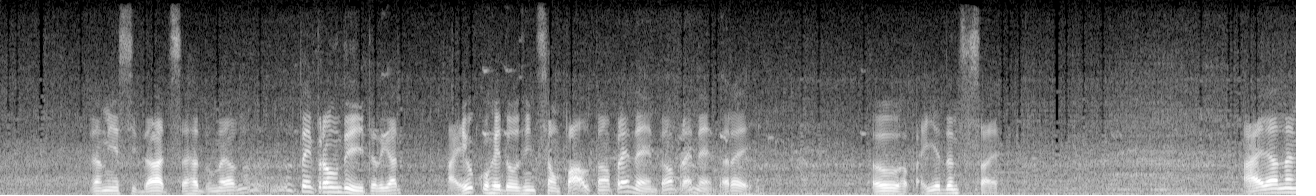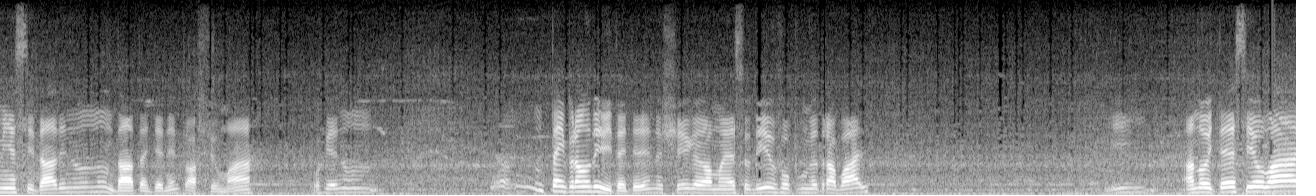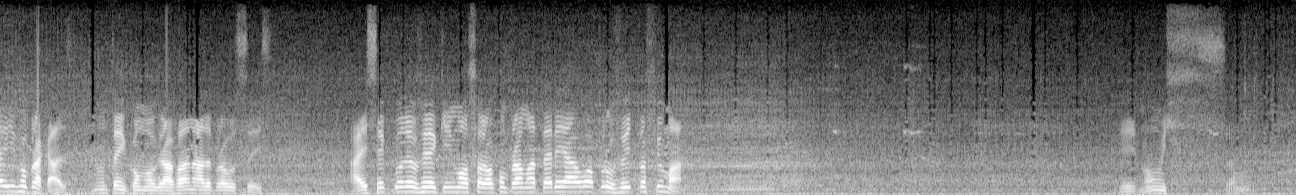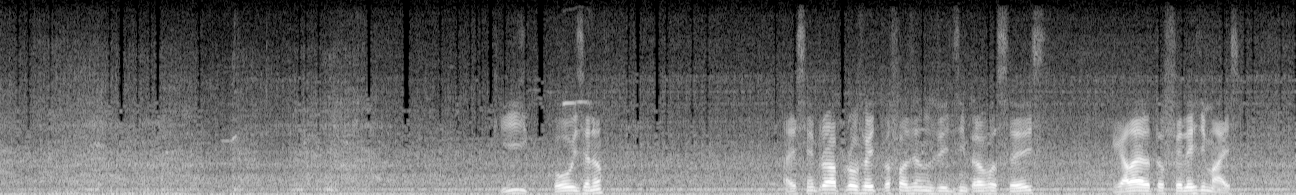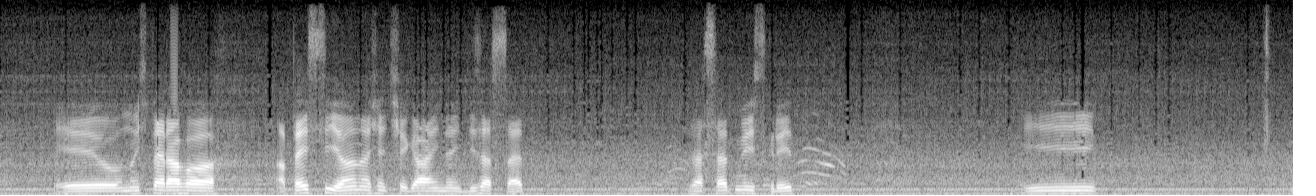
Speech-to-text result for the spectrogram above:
na minha cidade, Serra do Mel, não, não tem pra onde ir, tá ligado? Aí o corredorzinho de São Paulo estão aprendendo, estão aprendendo, pera aí. Ô oh, rapaz, ia dando certo. Aí lá na minha cidade não, não dá, tá entendendo? Pra filmar, porque não... Não tem pra onde ir, tá entendendo? Chega, amanhece o dia, eu vou pro meu trabalho e anoitece eu lá e vou pra casa. Não tem como eu gravar nada pra vocês. Aí sempre quando eu venho aqui em Mossoró comprar material, eu aproveito pra filmar. Irmãos... Que coisa, não? Aí sempre eu aproveito para fazer uns vídeos para vocês. Galera, tô feliz demais. Eu não esperava até esse ano a gente chegar ainda em 17 17 mil inscritos. E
